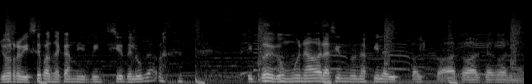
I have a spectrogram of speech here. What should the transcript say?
Yo revisé para sacar mis 27 lucas. y estuve como una hora haciendo una fila virtual toda, toda cagona. Así.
